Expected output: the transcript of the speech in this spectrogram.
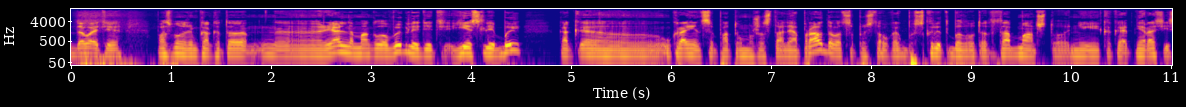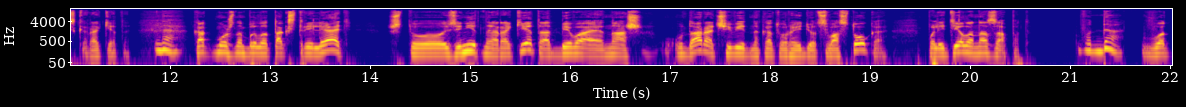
давайте посмотрим, как это э, реально могло выглядеть, если бы, как украинцы потом уже стали оправдываться, после того, как бы скрыт был вот этот обман, что не какая-то не российская ракета. Да. Как можно было так стрелять, что зенитная ракета, отбивая наш удар, очевидно, который идет с востока, полетела на запад. Вот да. Вот,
